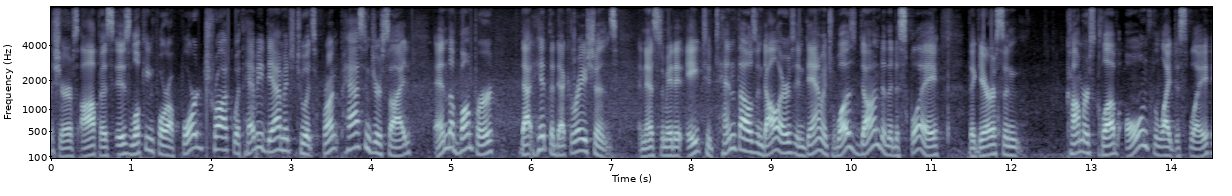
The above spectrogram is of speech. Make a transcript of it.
The Sheriff's Office is looking for a Ford truck with heavy damage to its front passenger side and the bumper that hit the decorations. An estimated eight to $10,000 in damage was done to the display. The Garrison Commerce Club owns the light display.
